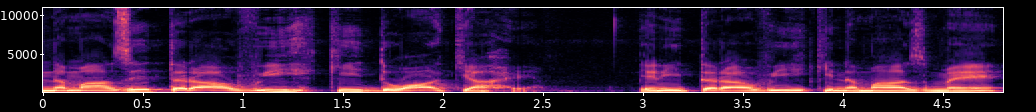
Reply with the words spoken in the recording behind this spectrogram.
नमाज़ तरावीह की दुआ क्या है? यानी तरावीह की नमाज़ में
